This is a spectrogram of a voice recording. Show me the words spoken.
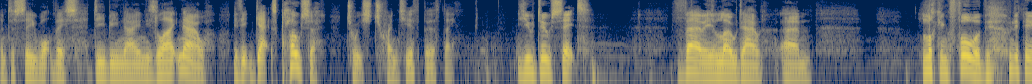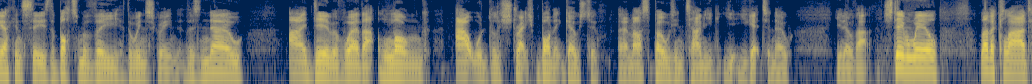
and to see what this DB9 is like now as it gets closer to its 20th birthday. You do sit very low down. Um, looking forward, the only thing I can see is the bottom of the, the windscreen. There's no idea of where that long, outwardly stretched bonnet goes to. Um, I suppose in time you, you, you get to know, you know that. Steering wheel, leather clad,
